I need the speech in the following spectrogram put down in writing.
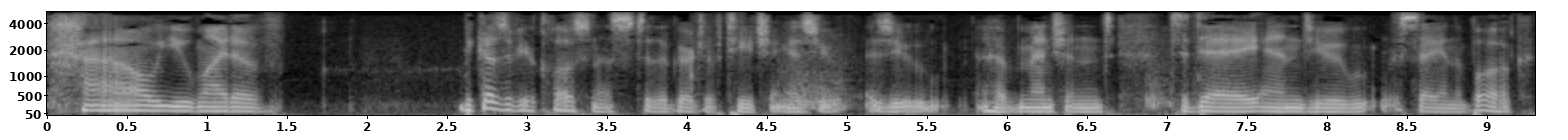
how you might have, because of your closeness to the Gurdjieff teaching, as you as you have mentioned today, and you say in the book.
